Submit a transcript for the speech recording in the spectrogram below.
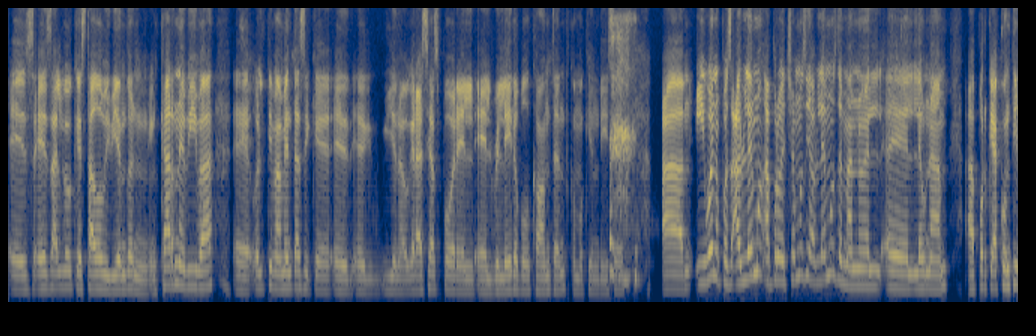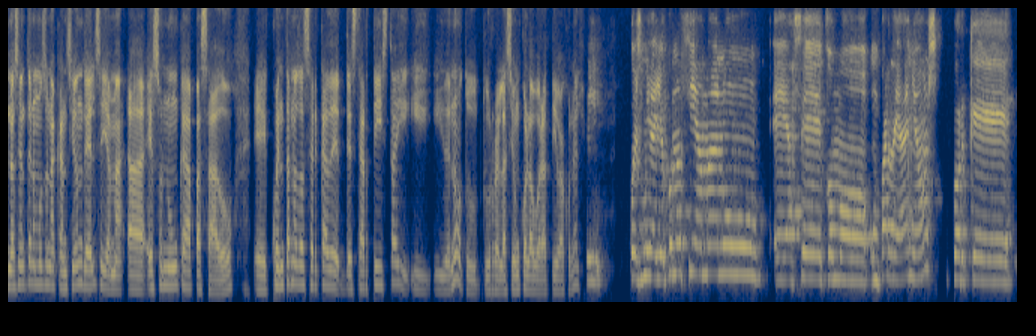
es, es, algo que he estado viviendo en, carne viva eh, últimamente, así que, eh, eh, you know, gracias por el, el, relatable content, como quien dice. y bueno, pues hablemos, aprovechemos y hablemos de Manuel Leunam, uh, porque a continuación tenemos una canción de él, se llama uh, Eso Nunca Ha Pasado. cuéntanos acerca de, de, este artista y, y, y de no, tu, tu, relación colaborativa con él. Sí. Pues mira, yo conocí a Manu hace como un par de años porque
